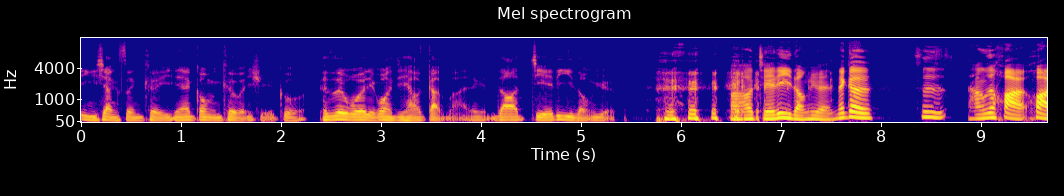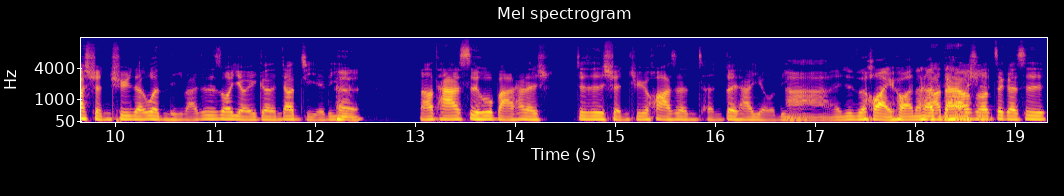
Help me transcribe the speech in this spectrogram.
印象深刻，以前在公民课本学过，可是我有点忘记它要干嘛。那个你知道杰利龙园？啊，杰利龙园那个。是好像是划划选区的问题吧，就是说有一个人叫杰利，然后他似乎把他的就是选区划分成对他有利。啊，就是画一画，然后大家说这个是，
